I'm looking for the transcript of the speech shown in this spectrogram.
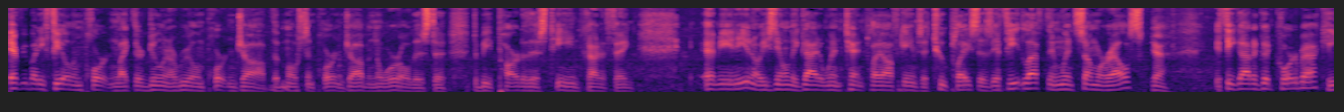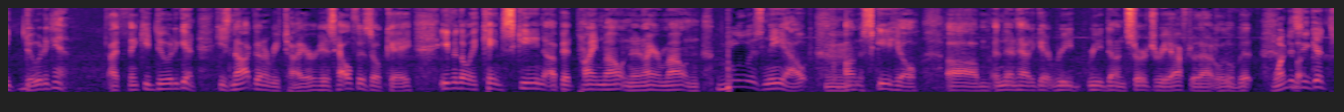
everybody feel important, like they're doing a real important job. The most important job in the world is to to be part of this team, kind of thing. I mean, you know, he's the only guy to win ten playoff games at two places. If he left and went somewhere else, Yeah. if he got a good quarterback, he'd do it again. I think he'd do it again. He's not going to retire. His health is okay. Even though he came skiing up at Pine Mountain and Iron Mountain, blew his knee out Mm-hmm. on the ski hill, um, and then had to get re- redone surgery after that a little bit. When does But he get?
